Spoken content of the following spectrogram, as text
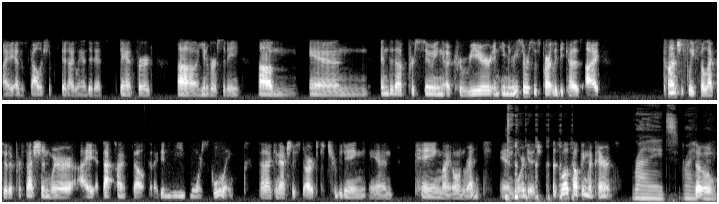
I as a scholarship kid, I landed at Stanford uh, University um, and ended up pursuing a career in human resources, partly because I consciously selected a profession where I, at that time, felt that I didn't need more schooling, that I can actually start contributing and paying my own rent and mortgage, as well as helping my parents. right. Right. So, right.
